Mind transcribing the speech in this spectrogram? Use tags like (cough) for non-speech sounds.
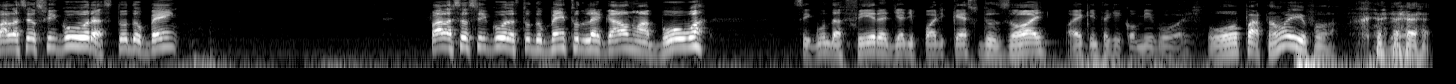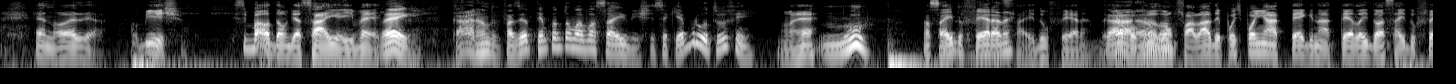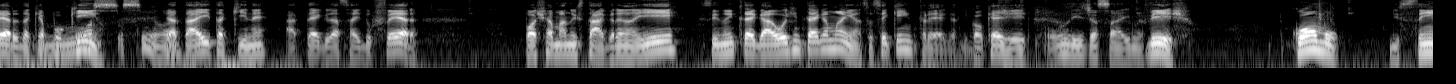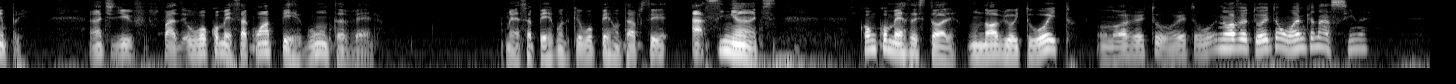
Fala, seus figuras, tudo bem? Fala, seus figuras, tudo bem? Tudo legal? Numa boa? Segunda-feira, dia de podcast do Zói. Olha quem tá aqui comigo hoje. Opa, tamo aí, pô. (laughs) é nóis, velho. Ô, bicho, esse baldão de açaí aí, velho. Véi, caramba, fazia tempo que eu não tomava açaí, bicho. Esse aqui é bruto, viu, filho? Não é? Nu. Açaí do fera, né? Açaí do Fera. Daqui a pouco nós Caramba. vamos falar. Depois põe a tag na tela aí do açaí do Fera daqui a pouquinho. Nossa senhora. Já tá aí, tá aqui, né? A tag do açaí do Fera. Pode chamar no Instagram aí. Se não entregar hoje, entrega amanhã. Só sei quem entrega, de qualquer jeito. Um litro de açaí, meu filho. Bicho, como de sempre, antes de fazer, eu vou começar com uma pergunta, velho. Essa pergunta que eu vou perguntar pra você assim antes. Como começa a história? Um 988? Um 988. O 988 é um ano que eu nasci, né?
